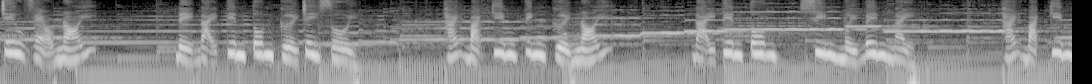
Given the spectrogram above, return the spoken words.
trêu dẻo nói, Để đại tiên tôn cười chây rồi. Thái bạc kim tinh cười nói, Đại tiên tôn, xin mời bên này. Thái bạc kim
